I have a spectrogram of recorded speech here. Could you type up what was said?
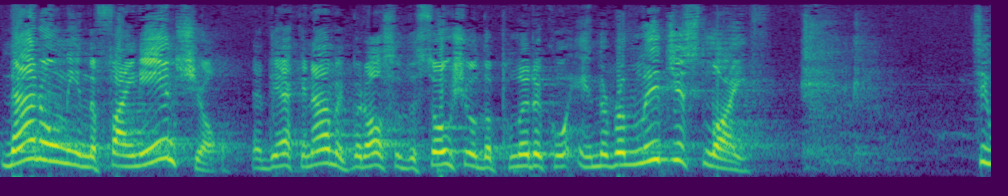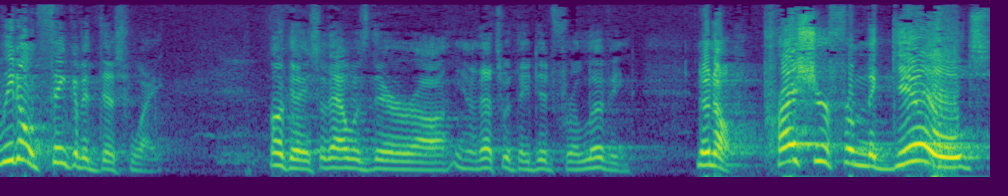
not only in the financial and the economic, but also the social, the political, and the religious life. See, we don't think of it this way. Okay, so that was their, uh, you know, that's what they did for a living. No, no. Pressure from the guilds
